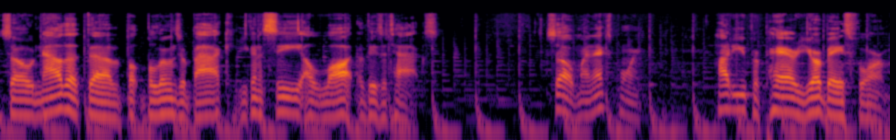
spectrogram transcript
So now that the balloons are back, you're going to see a lot of these attacks. So my next point, how do you prepare your base for them?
